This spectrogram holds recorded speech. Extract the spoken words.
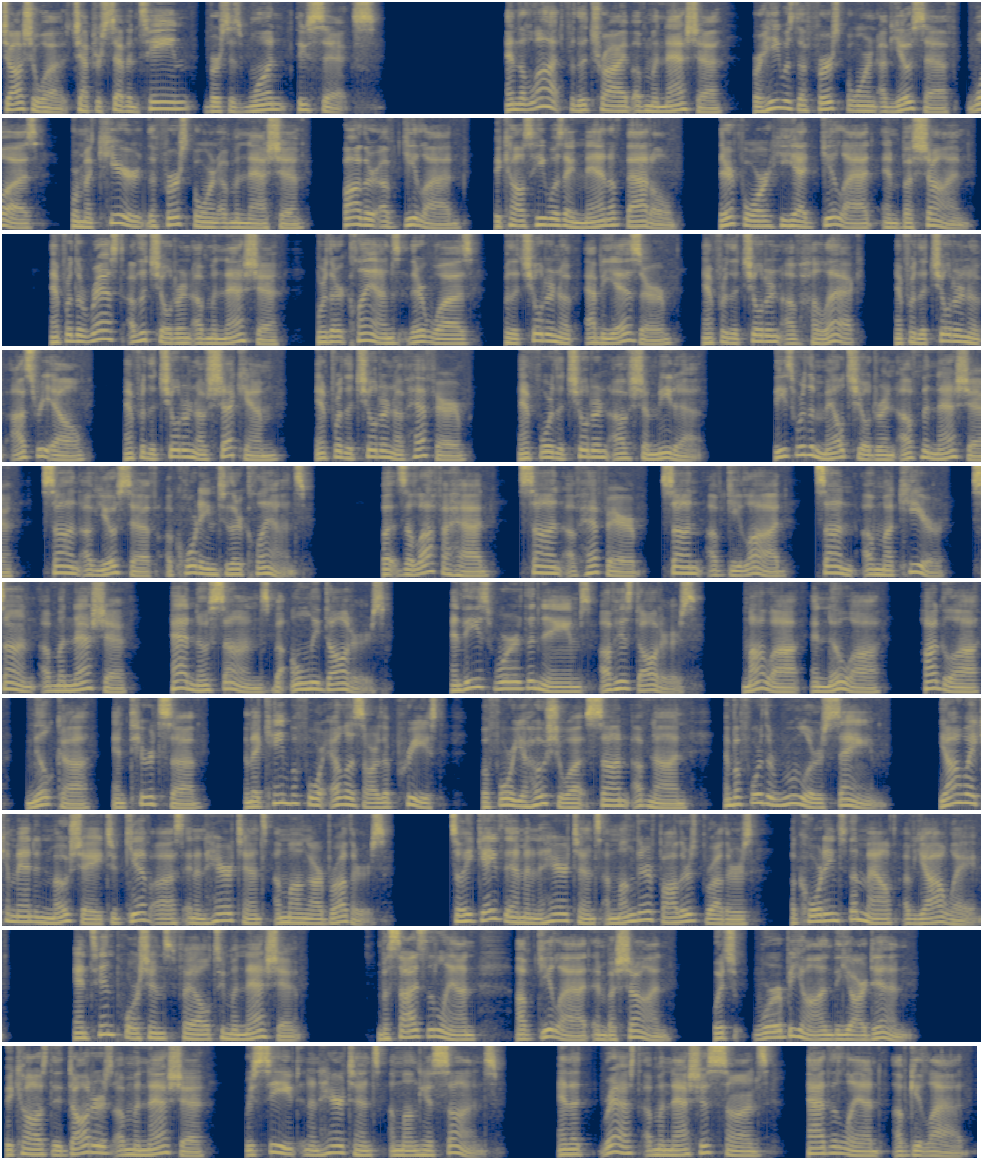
Joshua chapter 17, verses 1 through 6. And the lot for the tribe of Manasseh, for he was the firstborn of Joseph, was for Machir the firstborn of Manasseh, father of Gilad, because he was a man of battle. Therefore he had Gilad and Bashan. And for the rest of the children of Manasseh, for their clans there was for the children of Abiezer, and for the children of Helek, and for the children of Asriel, and for the children of Shechem, and for the children of Hepher, and for the children of Shemida. These were the male children of Manasseh, son of Joseph, according to their clans. But Zelophehad, son of Hepher, son of Gilad, son of Machir, son of Manasseh, had no sons, but only daughters. And these were the names of his daughters Mahlah and Noah, Hoglah, Milcah, and Tirzah. And they came before Eleazar the priest, before Yehoshua son of Nun, and before the rulers, saying, Yahweh commanded Moshe to give us an inheritance among our brothers. So he gave them an inheritance among their father's brothers, according to the mouth of Yahweh. And ten portions fell to Manasseh, besides the land of Gilad and Bashan, which were beyond the Yarden, because the daughters of Manasseh received an inheritance among his sons, and the rest of Manasseh's sons had the land of Gilad.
